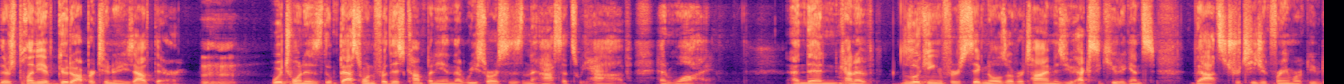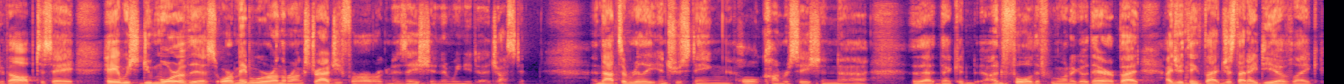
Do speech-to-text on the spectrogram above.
there's plenty of good opportunities out there. Mm-hmm. Which one is the best one for this company and the resources and the assets we have, and why? And then kind of looking for signals over time as you execute against that strategic framework you've developed to say, hey, we should do more of this, or maybe we're on the wrong strategy for our organization and we need to adjust it. And that's a really interesting whole conversation uh, that that could unfold if we want to go there. But I do think that just that idea of like,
